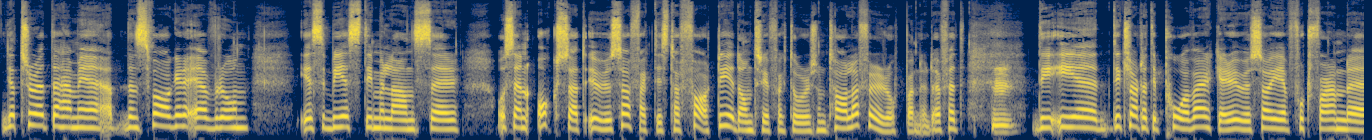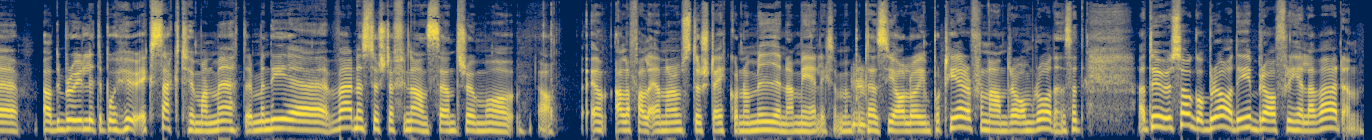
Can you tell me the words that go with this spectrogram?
jag tror att det här med den svagare euron, ECBs stimulanser och sen också att USA faktiskt tar fart. Det är de tre faktorer som talar för Europa nu. Därför att mm. det, är, det är klart att det påverkar. USA är fortfarande, ja, det beror ju lite på hur, exakt hur man mäter, men det är världens största finanscentrum och ja, i alla fall en av de största ekonomierna med liksom en mm. potential att importera från andra områden. Så att, att USA går bra, det är bra för hela världen.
